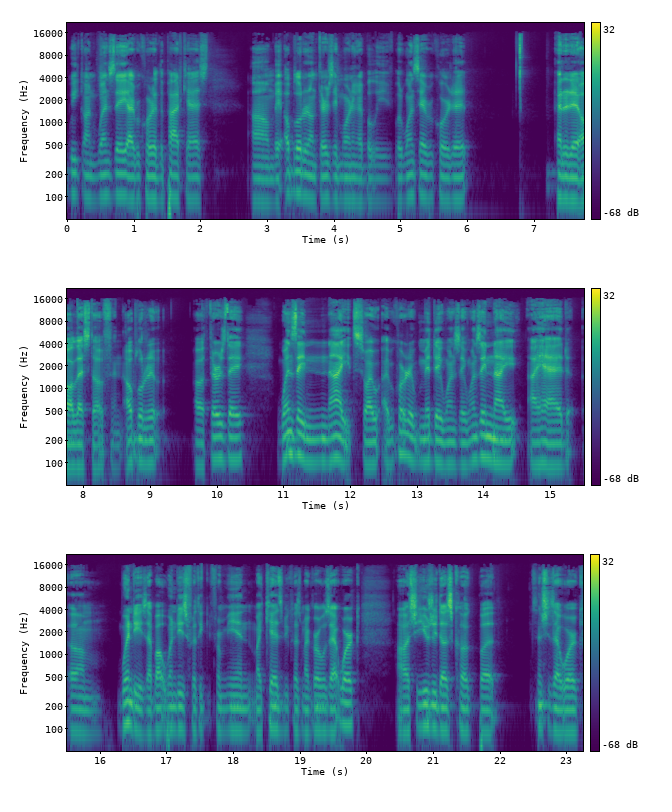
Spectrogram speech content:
week on Wednesday, I recorded the podcast. Um, they uploaded on Thursday morning, I believe, but Wednesday I recorded it, edited all that stuff, and uploaded it uh, Thursday. Wednesday night, so I, I recorded midday Wednesday. Wednesday night, I had um, Wendy's. I bought Wendy's for the for me and my kids because my girl was at work. Uh, she usually does cook, but since she's at work,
